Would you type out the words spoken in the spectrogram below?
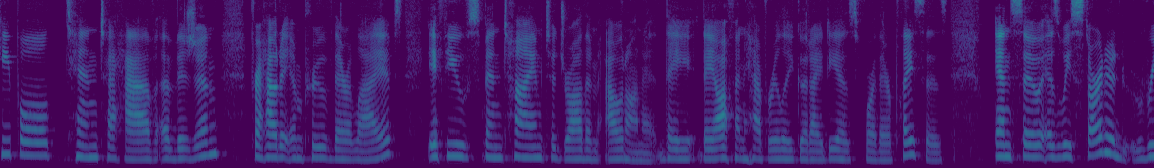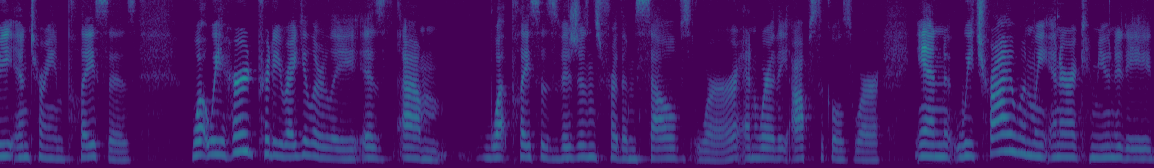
people tend to have a vision for how to improve their lives if you spend time to draw them out on it. They, they often have really good ideas for their places. And so as we started re entering places, what we heard pretty regularly is um, what places visions for themselves were and where the obstacles were. And we try when we enter a community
